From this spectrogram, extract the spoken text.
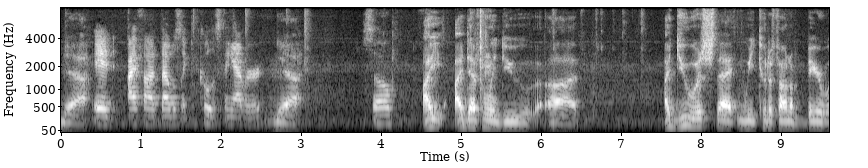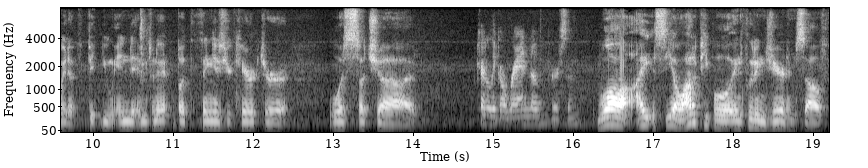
yeah, and I thought that was like the coolest thing ever. yeah. So I I definitely do. Uh, I do wish that we could have found a bigger way to fit you into Infinite, but the thing is, your character was such a kind of like a random person. Well, I see a lot of people, including Jared himself,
